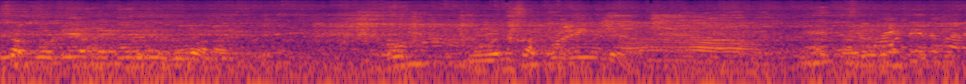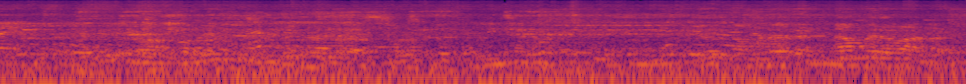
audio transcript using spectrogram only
Support ചെയ്യാൻ support ചെയ്യില്ല അല്ലേ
